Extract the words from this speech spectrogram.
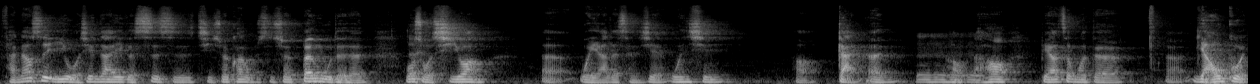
反倒是以我现在一个四十几岁快五十岁奔五的人，我所希望呃尾牙的呈现温馨，哦感恩，嗯好、哦，然后不要这么的呃摇滚。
